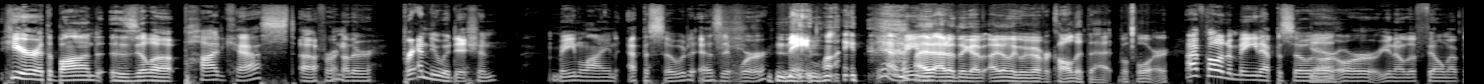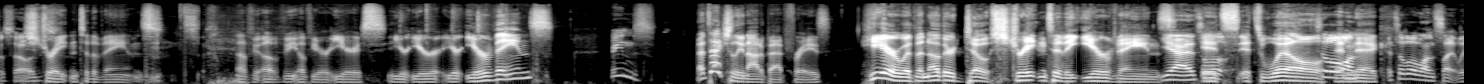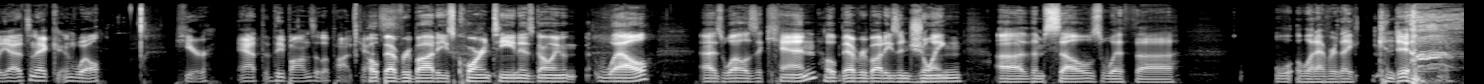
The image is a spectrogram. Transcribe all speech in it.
here at the Bondzilla podcast uh, for another brand new edition, mainline episode, as it were. mainline. Yeah, main, I, I don't think I've, I don't think we've ever called it that before. I've called it a main episode Yeah. or, or you know the film episode. Straight into the veins of, of of your ears, your ear your ear veins. means That's actually not a bad phrase. Here with another dose straight into the ear veins. Yeah, it's it's it's Will it's a little and un- Nick. It's a little unsightly. Yeah, it's Nick and Will here at the, the Bondzilla podcast. Hope everybody's quarantine is going well, as well as it can. Hope everybody's enjoying uh, themselves with uh, w- whatever they can do.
